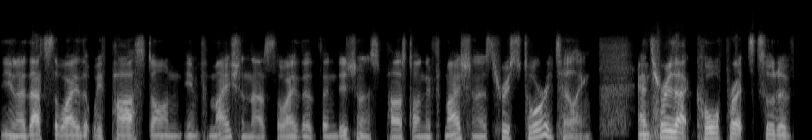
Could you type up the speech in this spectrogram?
You know, that's the way that we've passed on information. That's the way that the Indigenous passed on information is through storytelling, and through that corporate sort of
